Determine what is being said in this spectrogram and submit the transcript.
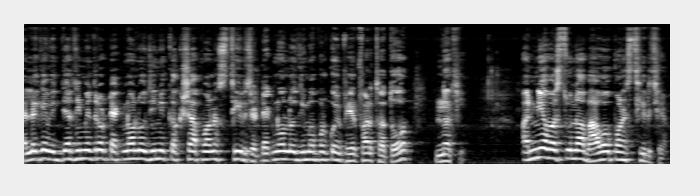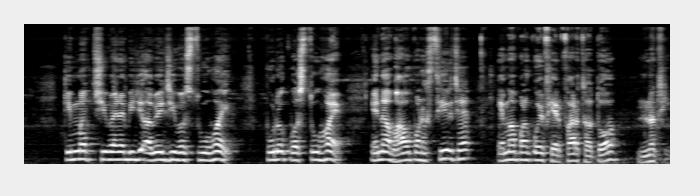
એટલે કે વિદ્યાર્થી મિત્રો ટેકનોલોજીની કક્ષા પણ સ્થિર છે. ટેકનોલોજીમાં પણ કોઈ ફેરફાર થતો નથી. અન્ય વસ્તુના ભાવો પણ સ્થિર છે. કિંમત સિવાયની બીજી અવેજી વસ્તુ હોય, પૂરક વસ્તુ હોય, એના ભાવ પણ સ્થિર છે. એમાં પણ કોઈ ફેરફાર થતો નથી.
